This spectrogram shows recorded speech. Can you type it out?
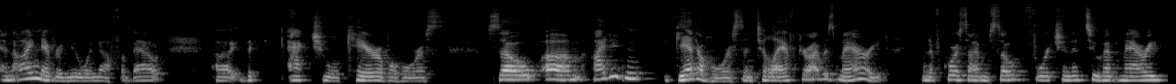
and I never knew enough about uh, the actual care of a horse. So um, I didn't get a horse until after I was married. And of course, I'm so fortunate to have married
